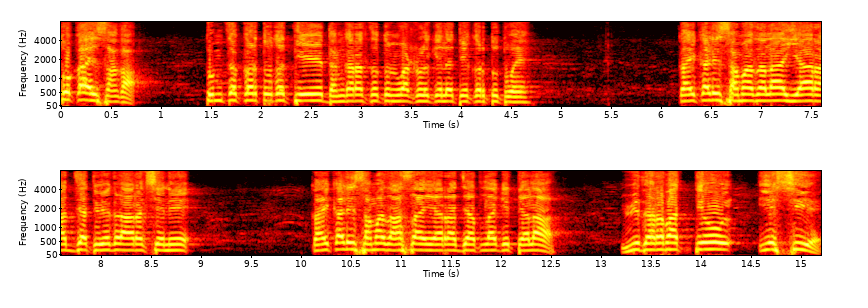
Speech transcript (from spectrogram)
कर्तृत्व काय सांगा? तुमचं कर्तृत्व ते धनगराचं तुम्ही वाटोळ केलं ते कर्तृत्व आहे. काही काळी समाजाला या राज्यात वेगळं आरक्षण आहे. काही काळी समाज असा आहे या राज्यातला की त्याला विदर्भात तो एससी आहे.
